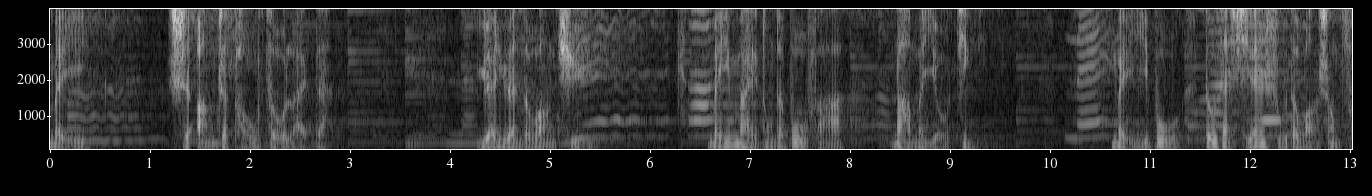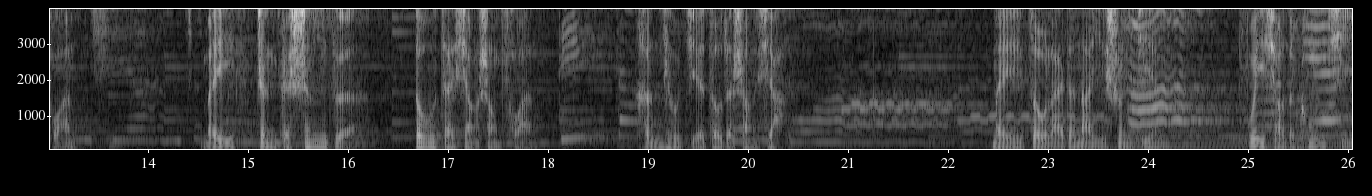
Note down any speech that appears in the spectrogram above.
梅是昂着头走来的，远远的望去，梅迈动的步伐那么有劲，每一步都在娴熟的往上窜，梅整个身子都在向上窜，很有节奏的上下。梅走来的那一瞬间，微小的空气，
